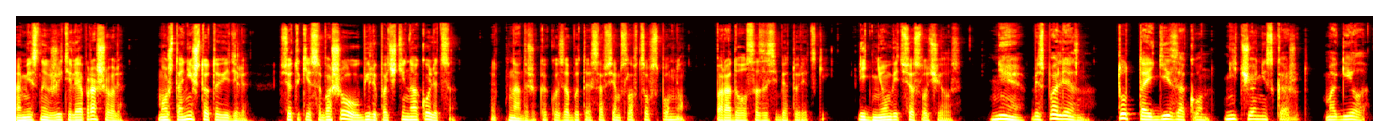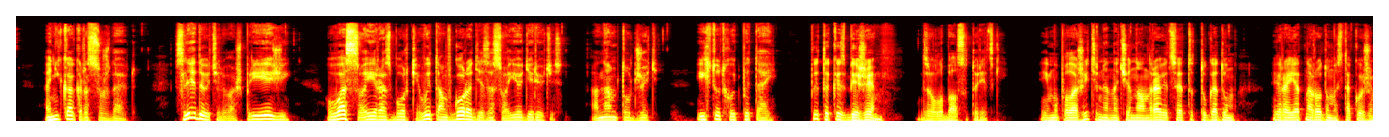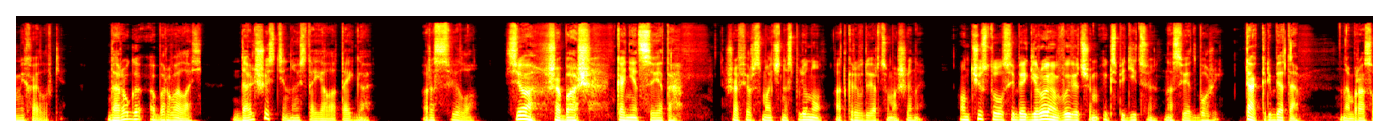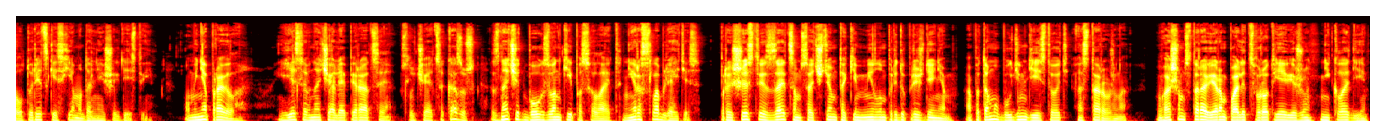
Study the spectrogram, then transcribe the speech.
«А местных жителей опрашивали? Может, они что-то видели? Все-таки Сабашова убили почти на околице». Это надо же, какой забытое совсем словцо вспомнил. Порадовался за себя турецкий. И днем ведь все случилось. Не, бесполезно. Тут тайги закон. Ничего не скажут. Могила. Они как рассуждают? Следователь ваш, приезжий. У вас свои разборки. Вы там в городе за свое деретесь. А нам тут жить. Их тут хоть пытай. Пыток избежим, заулыбался Турецкий. Ему положительно начинал нравиться этот тугодум – вероятно, родом из такой же Михайловки. Дорога оборвалась. Дальше стеной стояла тайга. Рассвело. «Все, шабаш, конец света». Шофер смачно сплюнул, открыв дверцу машины. Он чувствовал себя героем, выведшим экспедицию на свет Божий. «Так, ребята», — набрасывал турецкий схему дальнейших действий. «У меня правило. Если в начале операции случается казус, значит Бог звонки посылает. Не расслабляйтесь. Происшествие с Зайцем сочтем таким милым предупреждением, а потому будем действовать осторожно. Вашим староверам палец в рот, я вижу, не клади.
